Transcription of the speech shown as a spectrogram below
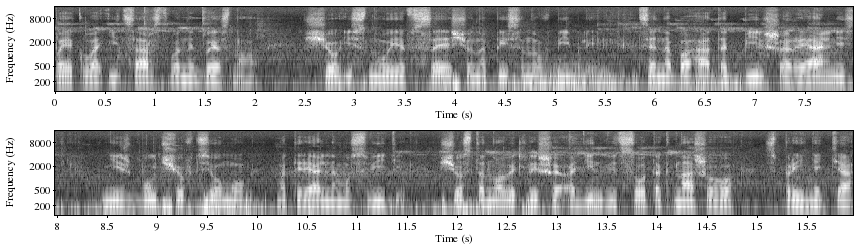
пекла і Царства Небесного, що існує все, що написано в Біблії. Це набагато більша реальність, ніж будь-що в цьому матеріальному світі, що становить лише 1% нашого сприйняття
